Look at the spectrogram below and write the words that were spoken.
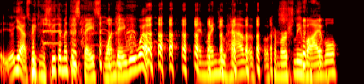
Yes, we can shoot them into space. One day we will. And when you have a, a commercially viable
